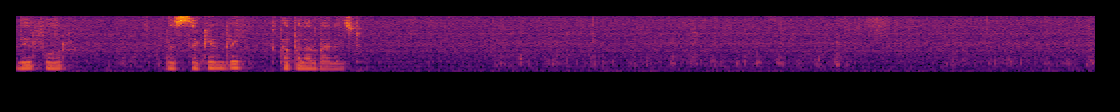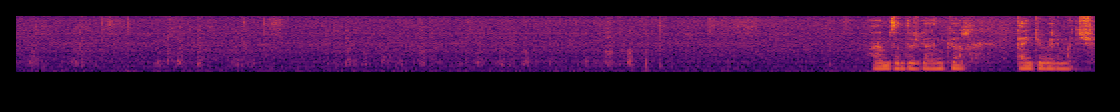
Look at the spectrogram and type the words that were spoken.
therefore the secondary couple are balanced I am Santosh Gaidhankar. Thank you very much.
